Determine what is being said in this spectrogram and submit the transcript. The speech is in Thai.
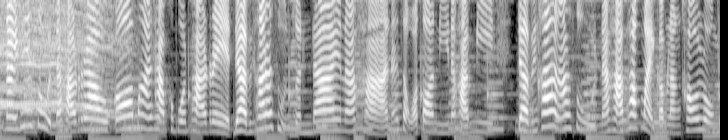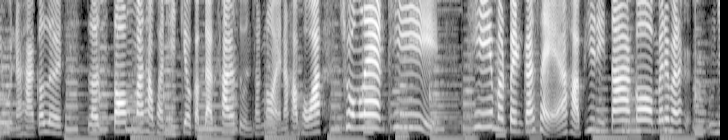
ในที่สุดนะคะ เราก็มาทำขบวนพาเหรดดาบพิฆาตอสูรจนได้นะคะเนื่องจากว่าตอนนี้นะคะ มีดาบพิฆาตอสูรนะคะ ภาคใหม่กำลังเข้าลงอยู่นะคะ ก็เลยเราจะต้องมาทำคอนเทนต์เกี่ยวกับดาบพิฆาตอสูรสักหน่อยนะคะ เพราะว่าช่วงแรกที่ที่มันเป็นกระแสะค่ะพี่ดิต้าก็ไม่ได้มา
